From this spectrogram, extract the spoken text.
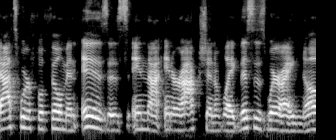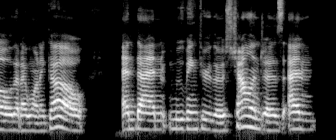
that's where fulfillment is is in that interaction of like this is where i know that i want to go and then moving through those challenges and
